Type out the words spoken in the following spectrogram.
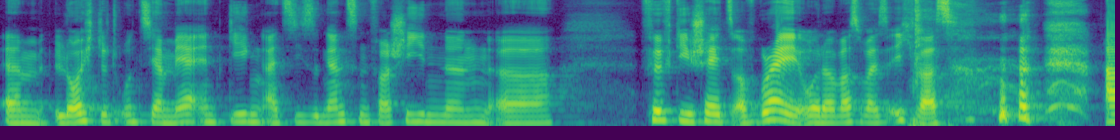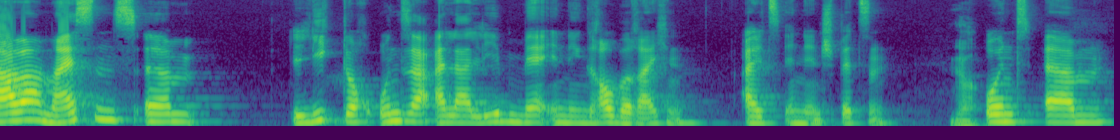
ähm, leuchtet uns ja mehr entgegen als diese ganzen verschiedenen äh, Fifty Shades of Grey oder was weiß ich was. Aber meistens ähm, liegt doch unser aller Leben mehr in den Graubereichen als in den Spitzen. Ja. Und ähm,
